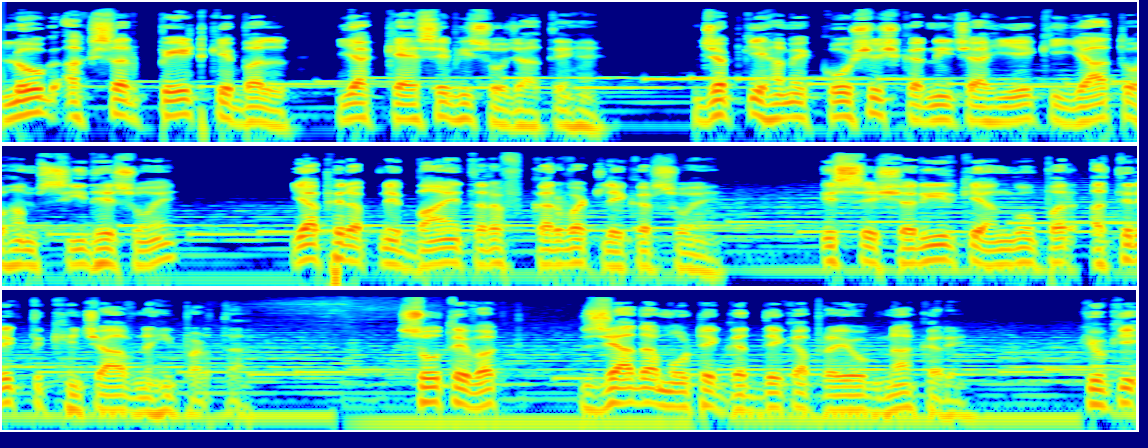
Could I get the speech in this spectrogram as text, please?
लोग अक्सर पेट के बल या कैसे भी सो जाते हैं, जबकि हमें कोशिश करनी चाहिए कि या तो हम सीधे सोएँ या फिर अपने बाएँ तरफ़ करवट लेकर सोएँ। इससे शरीर के अंगों पर अतिरिक्त खिंचाव नहीं पड़ता। सोते वक्त ज़्यादा मोटे गद्दे का प्रयोग ना करें, क्योंकि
